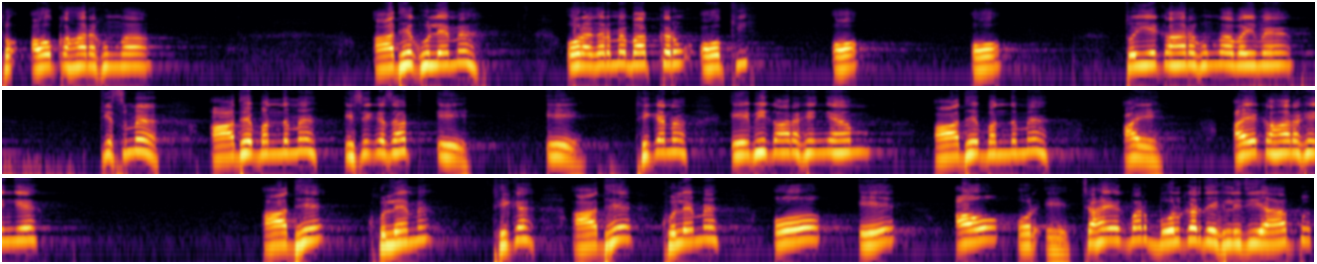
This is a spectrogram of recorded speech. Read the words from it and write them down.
तो औ कहाँ रखूँगा? आधे खुले में? और अगर मैं बात करूँ ओ की? ओ ओ तो ये कहाँ रखूँगा भाई मैं? किसमें? आधे बंद में? इसी के साथ ए। ए। ठीक है ना? ए भी कहाँ रखेंगे हम? आधे बंद में आए। आए कहाँ रखेंगे? आधे खुले में, ठीक है? आधे खुले में, ओ, ए, आओ और ए। चाहे एक बार बोलकर देख लीजिए आप,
